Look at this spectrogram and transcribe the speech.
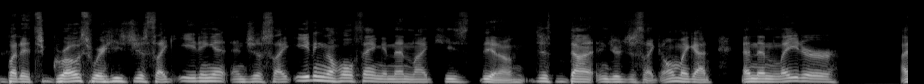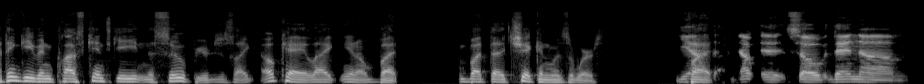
but it's gross where he's just like eating it and just like eating the whole thing, and then like he's, you know, just done, and you're just like, oh my god. And then later, I think even Klaus Kinski eating the soup, you're just like, okay, like you know, but but the chicken was the worst. Yeah. But- that- uh, so then um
